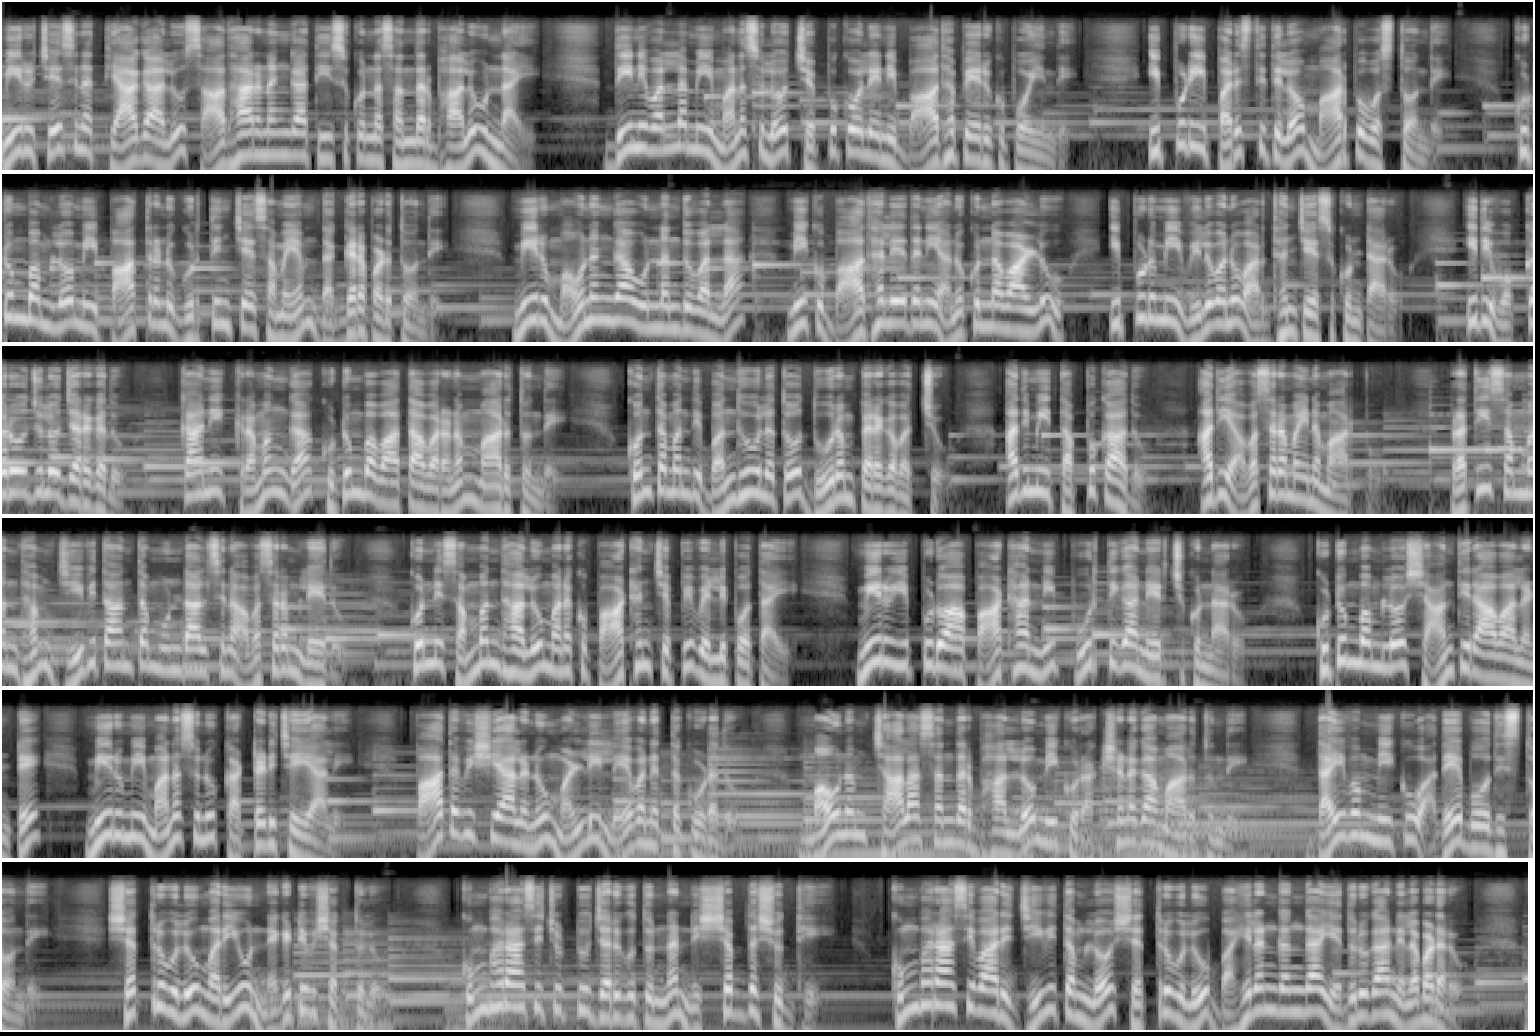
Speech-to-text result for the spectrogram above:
మీరు చేసిన త్యాగాలు సాధారణంగా తీసుకున్న సందర్భాలు ఉన్నాయి. దీనివల్ల మీ మనసులో చెప్పుకోలేని బాధ పేరుకుపోయింది. ఇప్పుడు ఈ పరిస్థితిలో మార్పు వస్తోంది. కుటుంబంలో మీ పాత్రను గుర్తించే సమయం దగ్గర పడుతోంది. మీరు మౌనంగా ఉన్నందువల్ల మీకు బాధ లేదని అనుకున్నవాళ్ళు ఇప్పుడు మీ విలువను అర్థం చేసుకుంటారు. ఇది ఒక్కరోజులో జరగదు కానీ క్రమంగా కుటుంబ వాతావరణం మారుతుంది. కొంతమంది బంధువులతో దూరం పెరగవచ్చు. అది మీ తప్పు కాదు అది అవసరమైన మార్పు. ప్రతి సంబంధం జీవితాంతం ఉండాల్సిన అవసరం లేదు. కొన్ని సంబంధాలు మనకు పాఠం చెప్పి వెళ్ళిపోతాయి. మీరు ఇప్పుడు ఆ పాఠాన్ని పూర్తిగా నేర్చుకున్నారు. కుటుంబంలో శాంతి రావాలంటే మీరు మీ మనసును కట్టడి చేయాలి. పాత విషయాలను మళ్ళీ లేవనెత్తకూడదు. మౌనం చాలా సందర్భాల్లో మీకు రక్షణగా మారుతుంది. దైవం మీకు అదే బోధిస్తోంది. శత్రువులు మరియు నెగటివ్ శక్తులు. కుంభరాశి చుట్టూ జరుగుతున్న నిశ్శబ్ద శుద్ధి. కుంభరాశి వారి జీవితంలో శత్రువులు బహిరంగంగా ఎదురుగా నిలబడరు.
